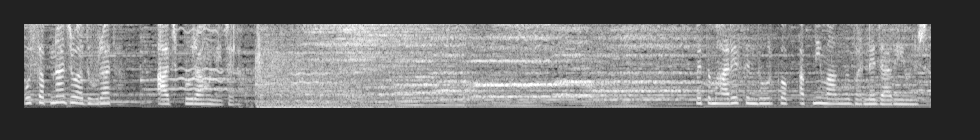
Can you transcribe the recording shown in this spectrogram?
वो सपना जो अधूरा था आज पूरा होने चला। मैं तुम्हारे सिंदूर को अपनी मांग में भरने जा रही हूँ निशा।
